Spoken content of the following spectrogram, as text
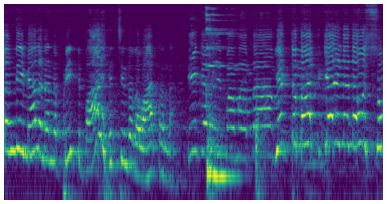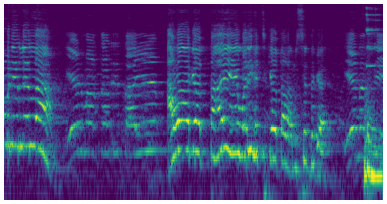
ತಂದಿ ಮೇಲೆ ನನ್ನ ಪ್ರೀತಿ ಬಹಳ ಹೆಚ್ಚಿಂದದ ವಾತನ್ನ ಎಷ್ಟು ಮಾತು. ಕೇಳಿ ನಾವು ಸುಮ್ಮನಿರ್ಲಿಲ್ಲ ಏನ್ ಮಾಡ್ತಾಳ್ರಿ ತಾಯಿ? ಅವಾಗ ತಾಯಿ ವರಿ ಹೆಚ್ಚು ಕೇಳ್ತಾಳ ಅಂಸಿದ್ಗ ಏನತ್ರಿ?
